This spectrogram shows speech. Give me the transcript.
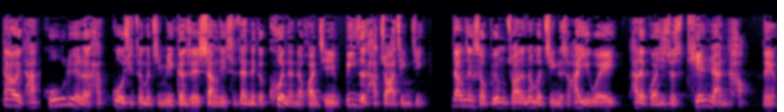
大卫他忽略了他过去这么紧密跟随上帝，是在那个困难的环境逼着他抓紧紧。当这个手不用抓的那么紧的时候，他以为他的关系就是天然好。没有，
